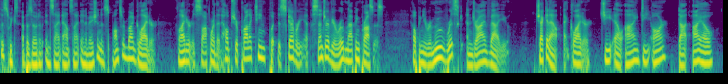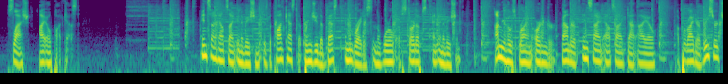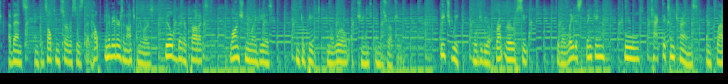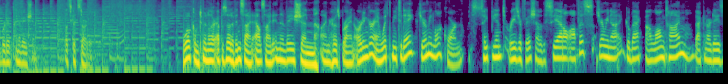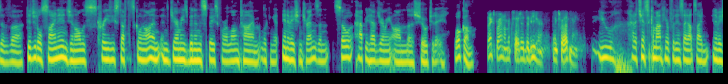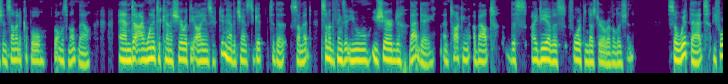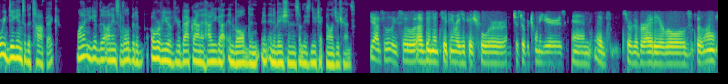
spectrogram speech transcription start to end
This week's episode of Inside Outside Innovation is sponsored by Glidr. Glidr is software that helps your product team put discovery at the center of your road mapping process, helping you remove risk and drive value. Check it out at Glidr, G-L-I-D-R dot I-O slash I-O podcast. Inside Outside Innovation is the podcast that brings you the best and the brightest in the world of startups and innovation. I'm your host, Brian Ardinger, founder of InsideOutside.io, a provider of research, events, and consulting services that help innovators and entrepreneurs build better products, launch new ideas, and compete in a world of change and disruption. Each week, we'll give you a front row seat to the latest thinking, tools, tactics, and trends in collaborative innovation. Let's get started. Welcome to another episode of Inside Outside Innovation. I'm your host, Brian Ardinger, and with me today, Jeremy Lockhorn with Sapient Razorfish out of the Seattle office. Jeremy and I go back a long time, back in our days of uh, digital signage and all this crazy stuff that's going on. And, and Jeremy's been in this space for a long time looking at innovation trends, and so happy to have Jeremy on the show today. Welcome. Thanks, Brian. I'm excited to be here. Thanks for having me. You had a chance to come out here for the Inside Outside Innovation Summit a couple, almost a month now. And I wanted to kind of share with the audience who didn't have a chance to get to the summit some of the things that you you shared that day and talking about this idea of this fourth industrial revolution. So with that, before we dig into the topic, why don't you give the audience a little bit of overview of your background and how you got involved in, in innovation and some of these new technology trends? Yeah, absolutely. So I've been at Sapient Razorfish for just over 20 years and I've served a variety of roles for the last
